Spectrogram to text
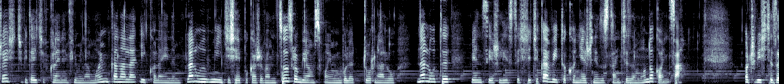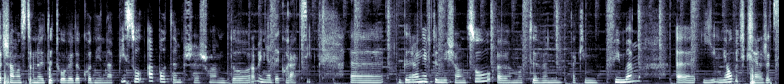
Cześć, witajcie w kolejnym filmie na moim kanale i kolejnym Plan With Me. Dzisiaj pokażę Wam, co zrobiłam w swoim bullet journalu na luty, więc jeżeli jesteście ciekawi, to koniecznie zostańcie ze mną do końca. Oczywiście zaczęłam od strony tytułowej, dokładnie napisu, a potem przeszłam do robienia dekoracji. E, Generalnie w tym miesiącu e, motywem, takim filmem e, miał być księżyc,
